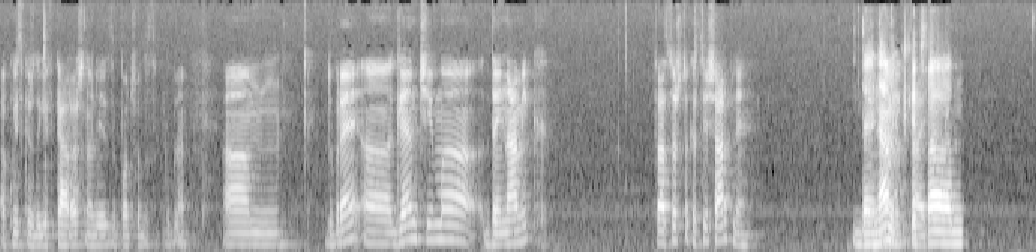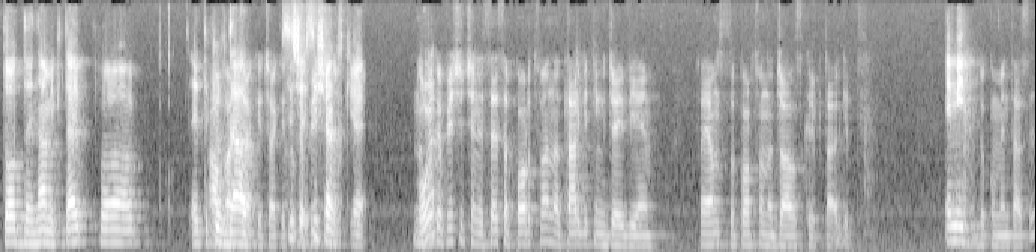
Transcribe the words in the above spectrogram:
ако искаш да ги вкараш, нали, започва да са проблем. Ам, добре, а, гледам, че има Dynamic. Това също като C-Sharp ли? Dynamic, Dynamic е type. това, то Dynamic Type а, е такъв, Опа, да, чакай, чакай, C- тук пише- C-Sharpски е. Но Моля? тук пише, че не се съпортва на Targeting JVM. Това явно се съпортва на JavaScript Target. Еми, Документация.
